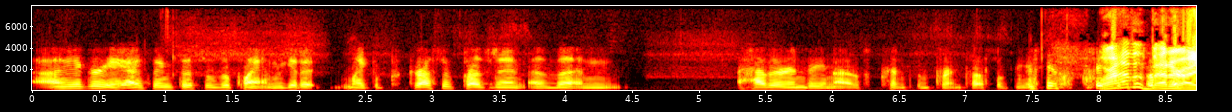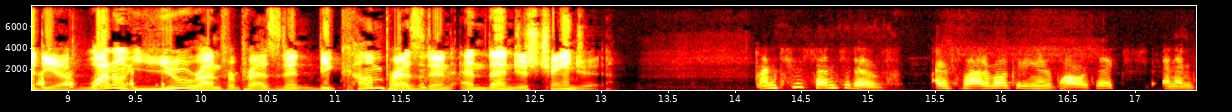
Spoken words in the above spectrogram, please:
I agree. I think this is the plan. We get it like a progressive president, and then Heather and Dana as Prince and Princess of the United States. Or I have a better idea. Why don't you run for president, become president, and then just change it? I'm too sensitive. I've thought about getting into politics, and I'm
